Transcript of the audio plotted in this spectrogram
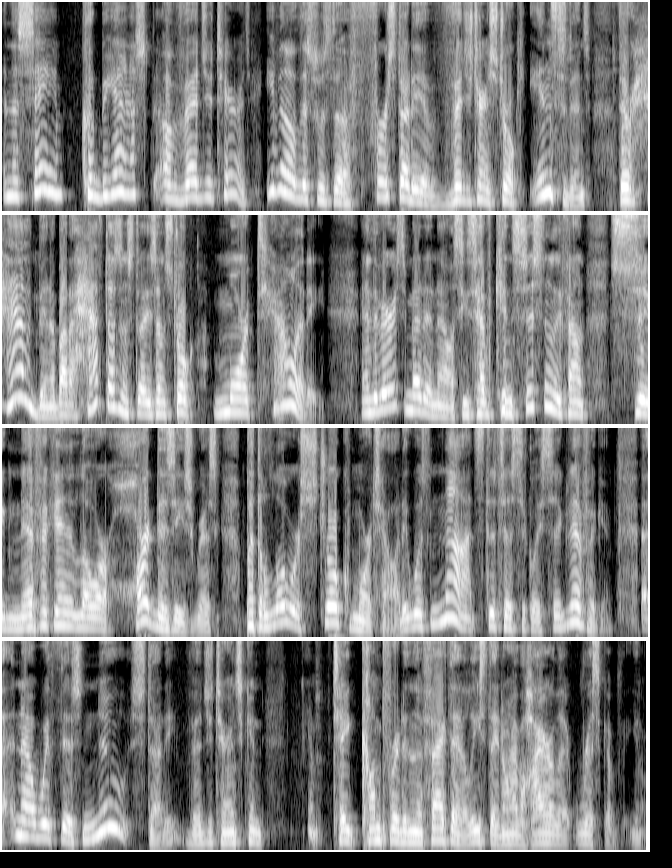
And the same could be asked of vegetarians. Even though this was the first study of vegetarian stroke incidence, there have been about a half dozen studies on stroke mortality, and the various meta-analyses have consistently found significantly lower heart disease risk, but the lower stroke mortality was not statistically significant. Uh, now, with this new study, vegetarians can you know, take comfort in the fact that at least they don't have a higher risk of you know,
